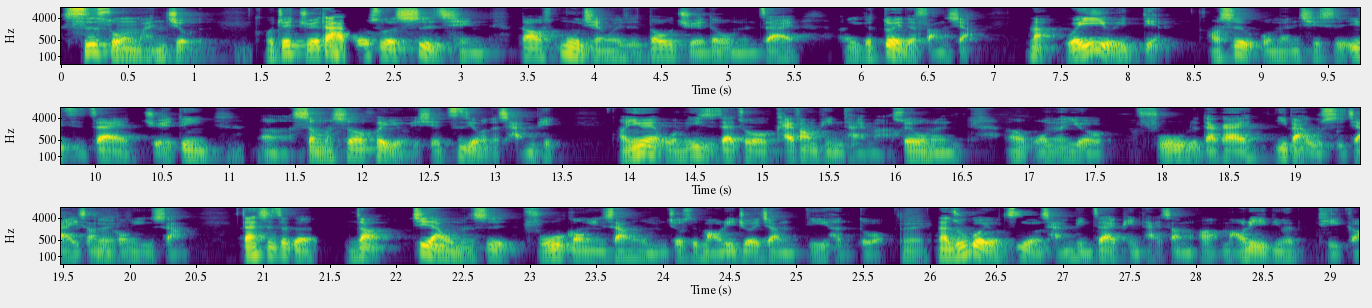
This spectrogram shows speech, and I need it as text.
思索蛮久的。我觉得绝大多数的事情到目前为止都觉得我们在一个对的方向。那唯一有一点哦，是我们其实一直在决定呃什么时候会有一些自有的产品啊，因为我们一直在做开放平台嘛，所以我们呃我们有服务了大概一百五十家以上的供应商，但是这个你知道，既然我们是服务供应商，我们就是毛利就会降低很多。对，那如果有自有产品在平台上的话，毛利一定会提高。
